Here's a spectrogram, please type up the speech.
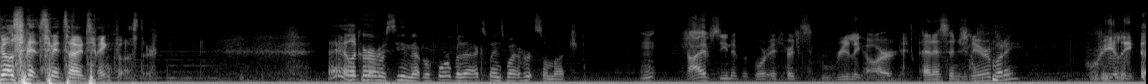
I was at time tank buster. Hey, look I've never over. seen that before, but that explains why it hurts so much. Mm, I've seen it before. It hurts really hard. NS engineer, buddy. Really.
